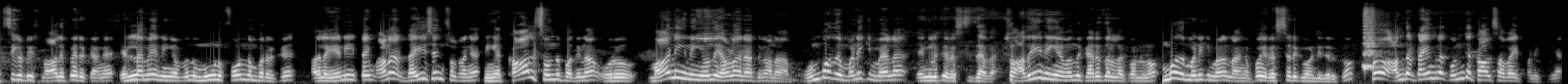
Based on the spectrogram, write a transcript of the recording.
எக்ஸிகூட்டிவ்ஸ் நாலு பேர் இருக்காங்க. எல்லாமே நீங்க வந்து மூணு ஃபோன் நம்பர் இருக்கு. அதுல எனி டைம் ஆனா தயவுசெய்து சொல்றேங்க. நீங்க கால்ஸ் வந்து பாத்தீங்கன்னா ஒரு மார்னிங் நீங்க வந்து எவ்வளவு நேரத்துக்கு ஆனா ஒன்பது மணிக்கு மேல எங்களுக்கு ரெஸ்ட் தேவை. சோ அதையும் நீங்க வந்து கருதல்ல கொள்ளணும். ஒன்பது மணிக்கு மேல நாங்க போய் ரெஸ்ட் எடுக்க வேண்டியது இருக்கும். சோ அந்த டைம்ல கொஞ்சம் கால்ஸ் அவாய்ட் பண்ணிக்கோங்க.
